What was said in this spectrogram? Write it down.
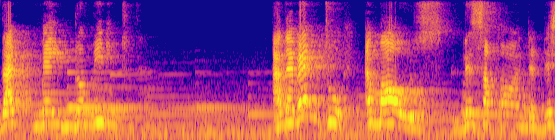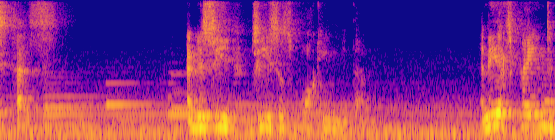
that made no meaning to them. And they went to Emmaus, disappointed, distressed. And we see Jesus walking with them. And he explained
